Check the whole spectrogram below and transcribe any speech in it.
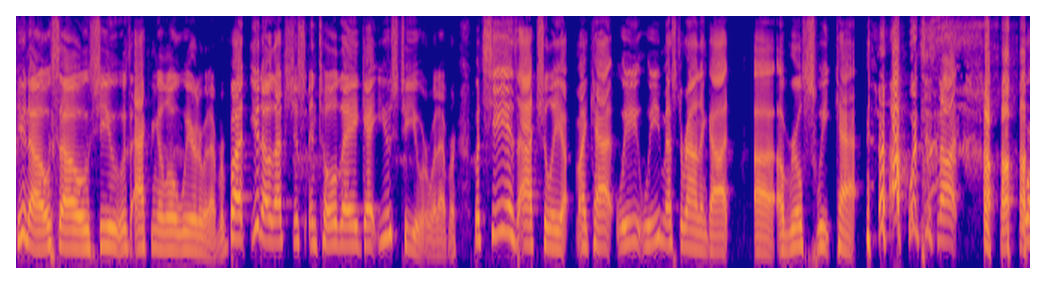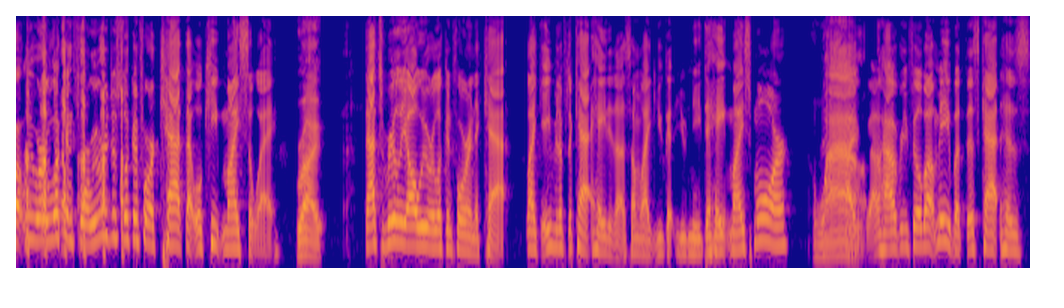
you know. So she was acting a little weird or whatever. But you know, that's just until they get used to you or whatever. But she is actually my cat. We we messed around and got uh, a real sweet cat, which is not what we were looking for. We were just looking for a cat that will keep mice away. right? That's really all we were looking for in a cat. Like even if the cat hated us, I'm like, you get you need to hate mice more. Wow. uh, however you feel about me, but this cat has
